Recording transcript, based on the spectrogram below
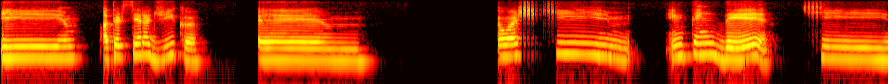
E a terceira dica é. Eu acho que entender que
